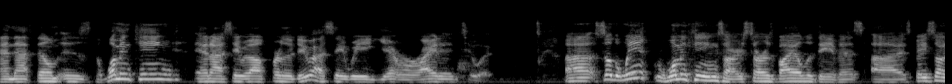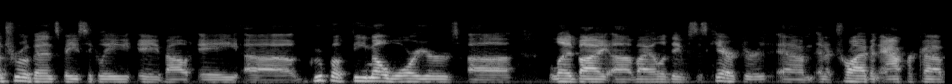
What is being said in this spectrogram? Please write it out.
and that film is The Woman King. And I say, without further ado, I say we get right into it. Uh, so the Woman King, sorry, stars Viola Davis. Uh, it's based on true events, basically about a uh, group of female warriors uh, led by uh, Viola Davis's characters um, in a tribe in Africa,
